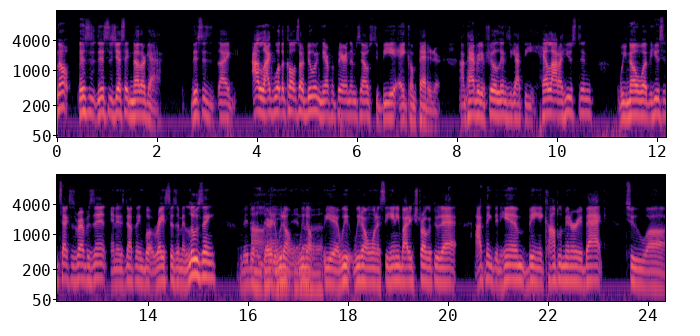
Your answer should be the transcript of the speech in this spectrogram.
No, this is this is just another guy. This is like I like what the Colts are doing. They're preparing themselves to be a competitor. I'm happy that Phil Lindsay got the hell out of Houston. We know what the Houston Texans represent, and it's nothing but racism and losing. They did Uh, dirty. and we don't, in, we don't, uh, yeah, we we don't want to see anybody struggle through that. I think that him being a complimentary back to uh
